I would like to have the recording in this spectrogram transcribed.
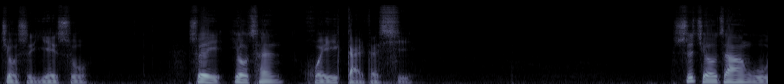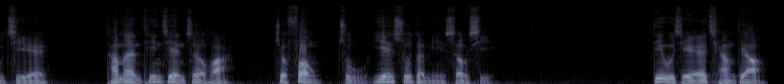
就是耶稣。”所以又称悔改的洗。十九章五节，他们听见这话，就奉主耶稣的名受洗。第五节强调，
